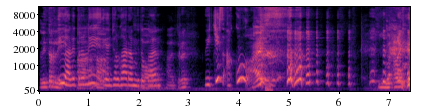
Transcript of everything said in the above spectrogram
literally. Iya, literally Ah, ah. ya jual garam gitu Oh, kan. ah, terus Which is aku. Gila lagi.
